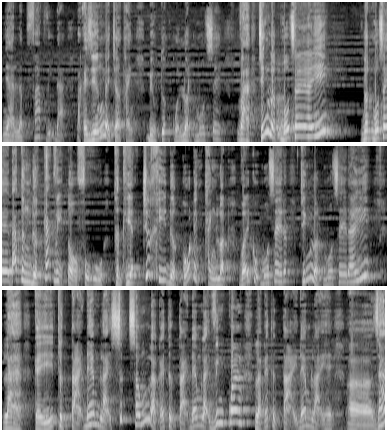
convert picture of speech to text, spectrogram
nhà lập pháp vĩ đại và cái giếng này trở thành biểu tượng của luật Môse và chính luật Môse ấy Luật Môse đã từng được các vị tổ phụ thực hiện trước khi được cố định thành luật với cụ Môse đó. Chính luật Môse đấy là cái thực tại đem lại sức sống, là cái thực tại đem lại vinh quang, là cái thực tại đem lại uh, giá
